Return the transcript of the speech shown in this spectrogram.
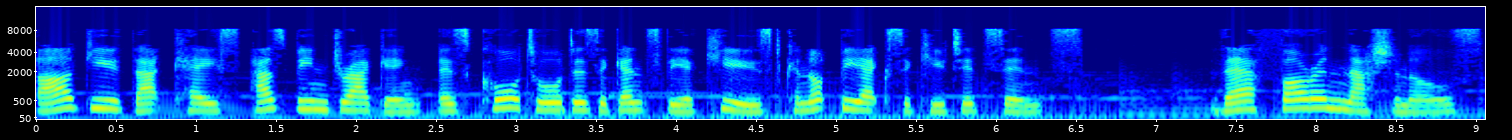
argued that case has been dragging, as court orders against the accused cannot be executed since they're foreign nationals.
